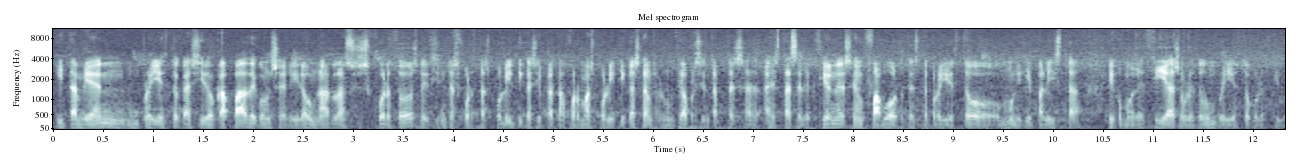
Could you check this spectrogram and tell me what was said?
y también un proyecto que ha sido capaz de conseguir aunar los esfuerzos de distintas fuerzas políticas y plataformas políticas que han renunciado a presentarse a estas elecciones en favor de este proyecto municipalista y, como decía, sobre todo un proyecto colectivo.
